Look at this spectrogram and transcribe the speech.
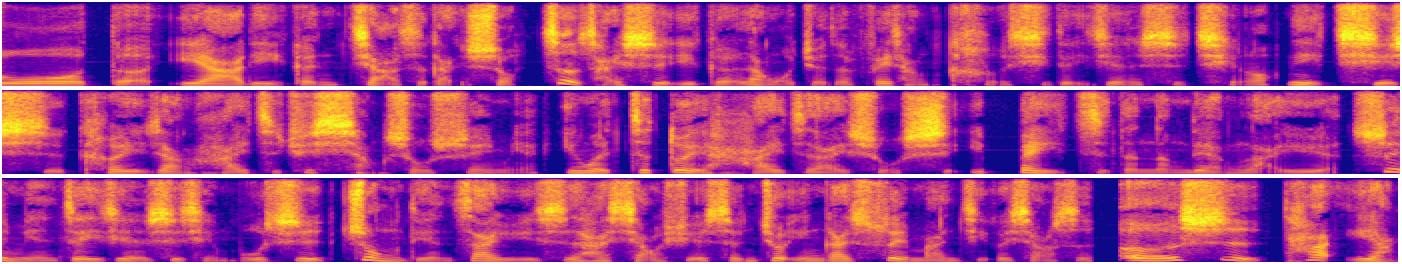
多的压力跟价值感受，这才是一个让我觉得非常可惜的一件事情哦。你其实可以让孩子去享受睡眠，因为这对孩子来说是一辈子的能量。来源，睡眠这一件事情不是重点在于是他小学生就应该睡满几个小时，而是他养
